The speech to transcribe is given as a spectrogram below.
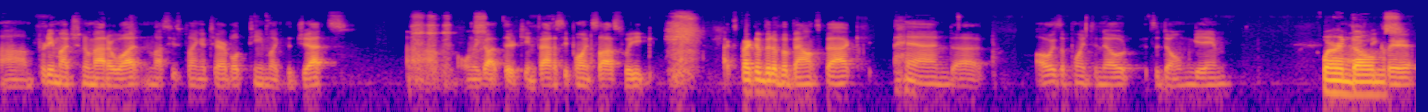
um, pretty much no matter what, unless he's playing a terrible team like the Jets. Um, only got 13 fantasy points last week. I expect a bit of a bounce back, and uh, always a point to note: it's a dome game. Wearing Uh, to domes. clear.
